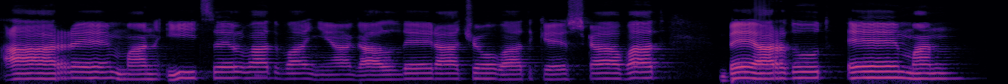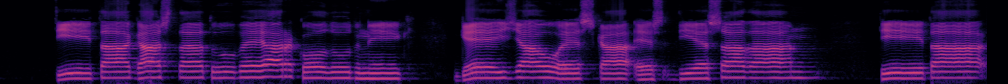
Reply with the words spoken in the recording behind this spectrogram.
harreman itzel bat baina galderatxo bat keska bat behar dut eman. Tita gastatu beharko dut nik, gehi jau eska ez diesadan. Tita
